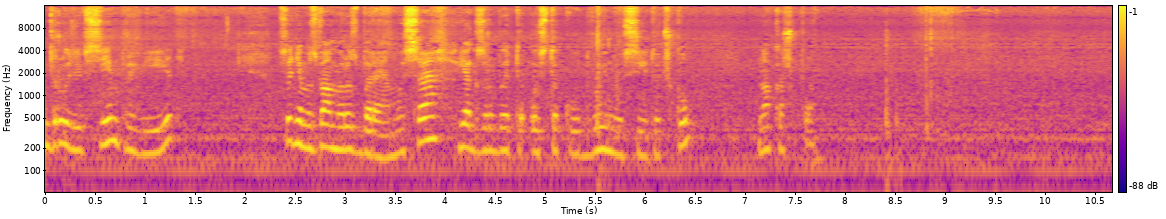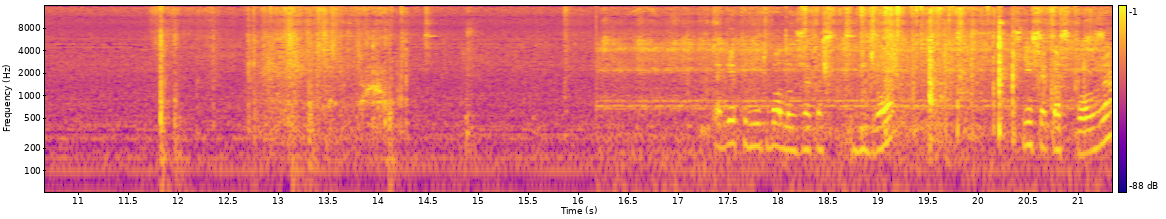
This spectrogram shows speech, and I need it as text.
Друзі, всім привіт! Сьогодні ми з вами розберемося, як зробити ось таку двойну сіточку на кашпо. Так, я підготувала вже каш... відро, точніше кашпо вже.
